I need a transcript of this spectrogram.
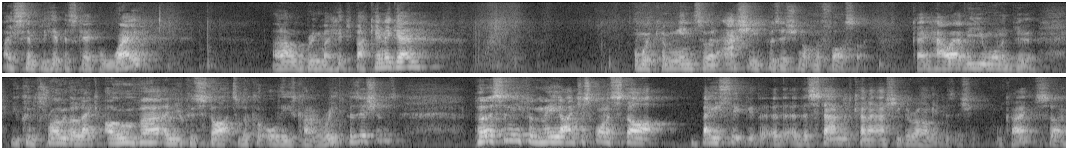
I simply hip escape away. And I will bring my hips back in again. And we're coming into an Ashi position on the far side. Okay, however you want to do it. You can throw the leg over and you can start to look at all these kind of reap positions. Personally, for me, I just want to start basic, the, the, the standard kind of Ashigarami position. Okay, so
